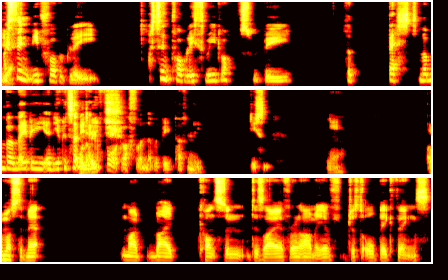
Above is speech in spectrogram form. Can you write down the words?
I think you probably, I think probably three drops would be the best number, maybe, and you could certainly take a four drop one that would be perfectly mm. decent. Yeah. I must admit, my my constant desire for an army of just all big things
